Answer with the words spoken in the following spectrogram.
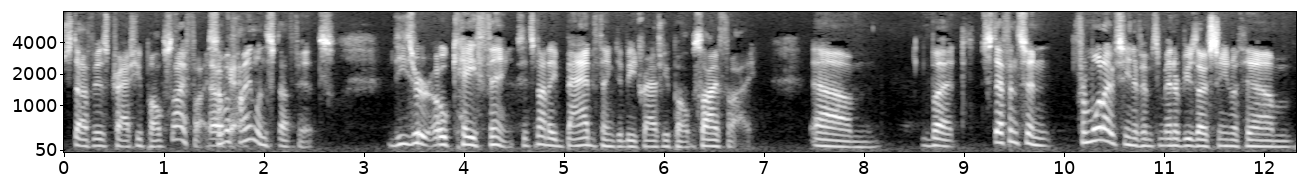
stuff is trashy pulp sci-fi. Some of Okay. Heinlein's stuff is. These are okay things. It's not a bad thing to be trashy pulp sci-fi. Um, but Stephenson, from what I've seen of him, some interviews I've seen with him,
